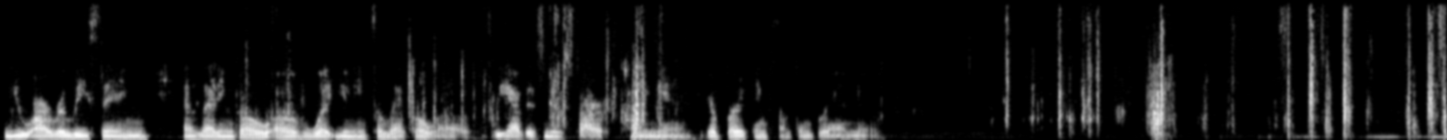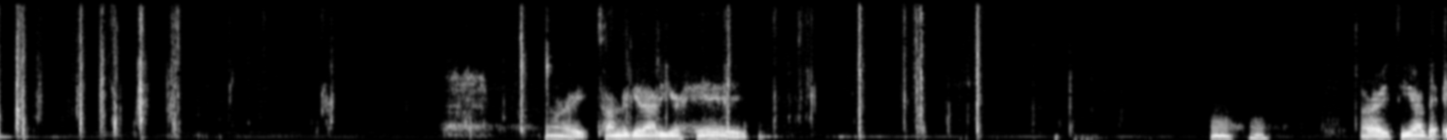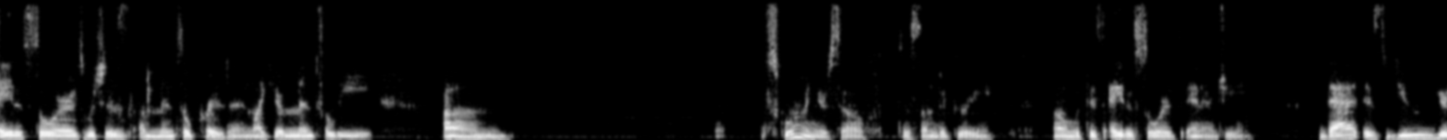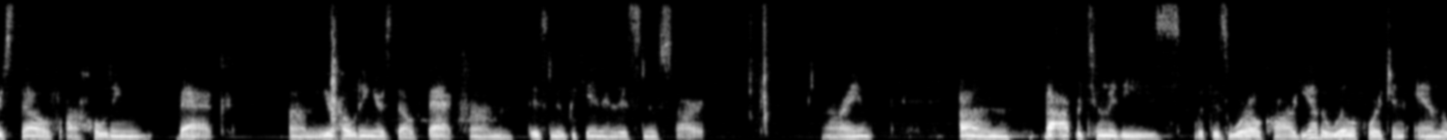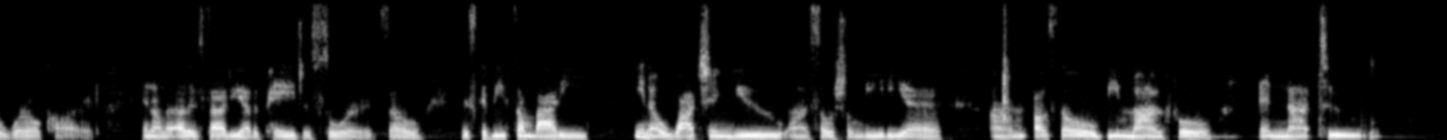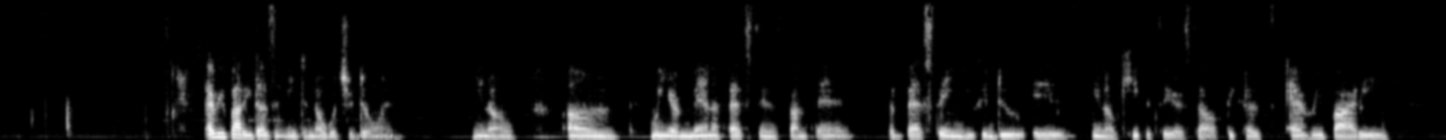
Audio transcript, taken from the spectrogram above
you are releasing and letting go of what you need to let go of. We have this new start coming in. You're birthing something brand new. All right, time to get out of your head. Mm-hmm. All right, so you have the Eight of Swords, which is a mental prison. Like you're mentally um, screwing yourself to some degree um, with this Eight of Swords energy. That is you yourself are holding back um, you're holding yourself back from this new beginning, this new start. All right. Um, the opportunities with this world card, you have the Wheel of Fortune and the World card. And on the other side, you have the Page of Swords. So this could be somebody, you know, watching you on social media. Um, also, be mindful and not to everybody doesn't need to know what you're doing. You know, um, when you're manifesting something, the best thing you can do is, you know, keep it to yourself because everybody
